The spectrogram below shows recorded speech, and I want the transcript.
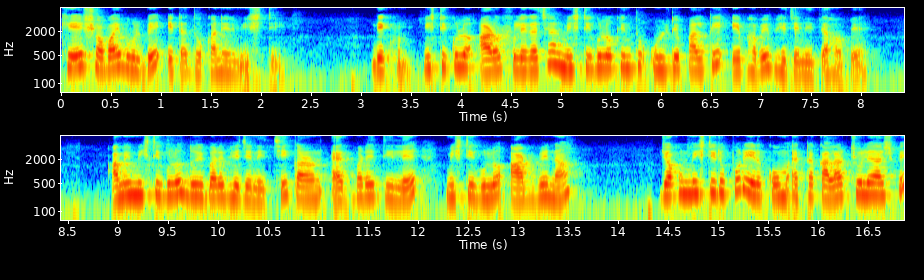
খেয়ে সবাই বলবে এটা দোকানের মিষ্টি। দেখুন, মিষ্টিগুলো আরও ফুলে গেছে আর মিষ্টিগুলো কিন্তু উল্টে পাল্টে এভাবে ভেজে নিতে হবে। আমি মিষ্টিগুলো দুইবারে ভেজে নিচ্ছি, কারণ একবারে দিলে মিষ্টিগুলো আটবে না। যখন মিষ্টির উপর এরকম একটা কালার চলে আসবে,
